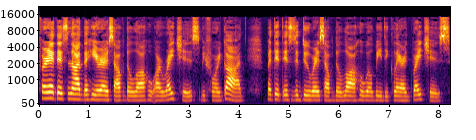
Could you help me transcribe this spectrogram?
For it is not the hearers of the law who are righteous before God, but it is the doers of the law who will be declared righteous.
